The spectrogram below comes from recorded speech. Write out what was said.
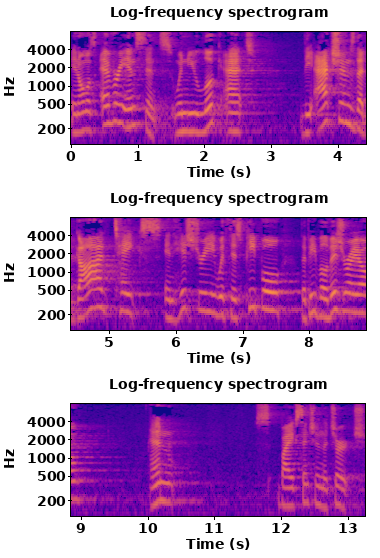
In almost every instance, when you look at the actions that God takes in history with his people, the people of Israel, and by extension the church,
